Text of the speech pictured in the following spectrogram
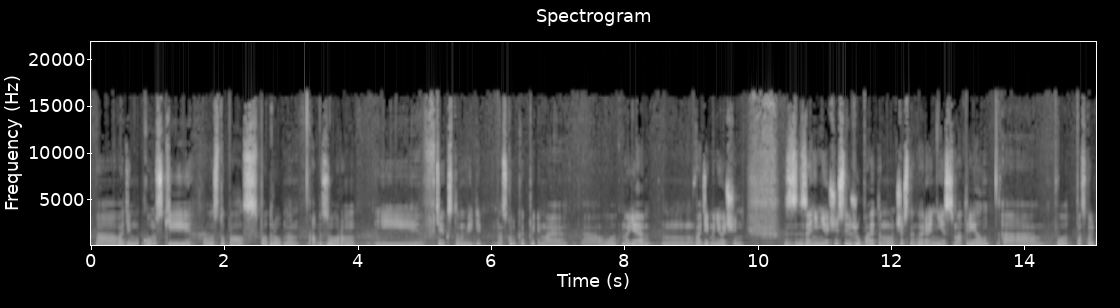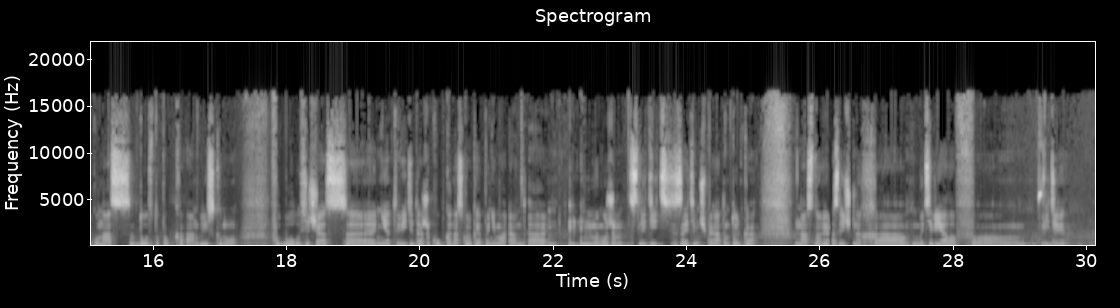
Э, Вадим Лукомский выступал с подробным обзором и в текстовом виде, насколько я понимаю. Э, Вот. Но я Вадима не очень, за ним не очень слежу, поэтому, честно говоря, не смотрел. А, Вот. Поскольку у нас доступа к английскому футболу сейчас э, нет в виде даже кубка, насколько я понимаю, да, мы можем следить за этим чемпионатом только на основе различных материалов в виде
